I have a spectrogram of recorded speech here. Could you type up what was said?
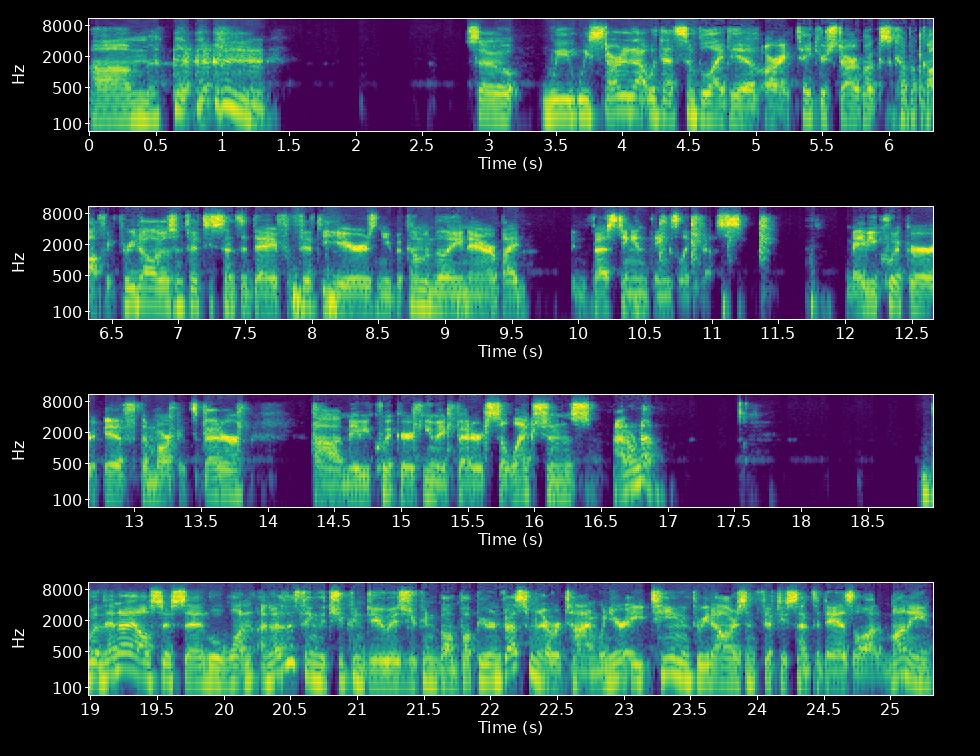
Um, so we, we started out with that simple idea of, all right, take your Starbucks cup of coffee, $3.50 a day for 50 years, and you become a millionaire by investing in things like this. Maybe quicker if the market's better, uh, maybe quicker if you make better selections. I don't know. But then I also said, well, one another thing that you can do is you can bump up your investment over time. When you're 18, $3.50 a day is a lot of money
